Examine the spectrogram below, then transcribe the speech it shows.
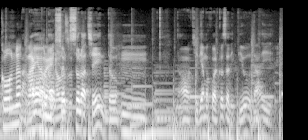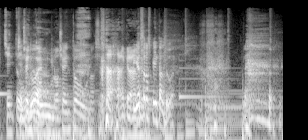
Con Ma Ryan no, no, Reynolds. sol- solo a 100. Mm, no, chiediamo qualcosa di più, dai. 101. 102. 101. 101, sì. Io sono spinto al 2.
